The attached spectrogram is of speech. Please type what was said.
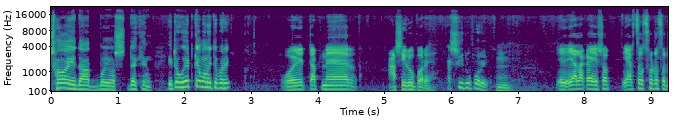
ছয় দাঁত বয়স দেখেন। এটা ওয়েট কেমন হইতে পারে? ওয়েট আপনার আশির উপরে। আশির উপরে? হুম। এলাকায় এসব এর ছোট ছোট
